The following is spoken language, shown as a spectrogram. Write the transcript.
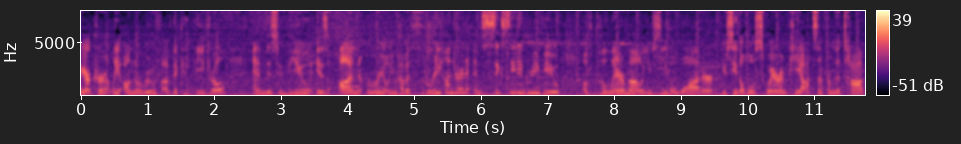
We are currently on the roof of the cathedral and this view is unreal. You have a 360 degree view of Palermo, you see the water, you see the whole square and piazza from the top,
